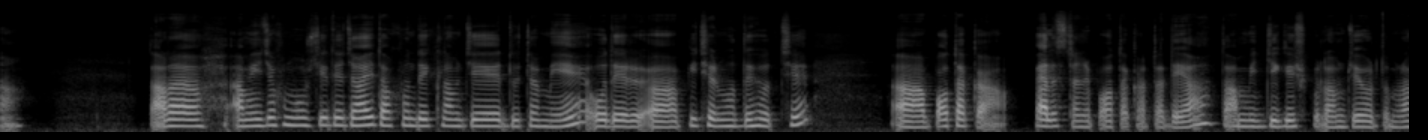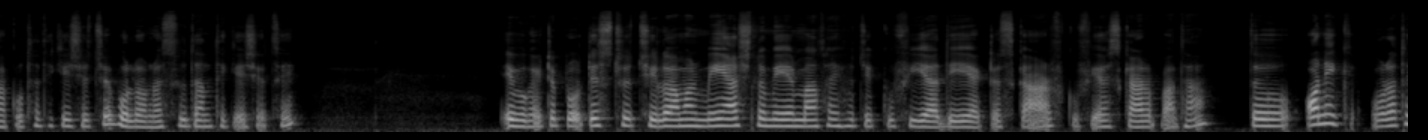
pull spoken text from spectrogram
না। তারা, আমি যখন মসজিদে যাই তখন দেখলাম যে দুটা মেয়ে ওদের পিঠের মধ্যে হচ্ছে পতাকা, প্যালেস্টাইনের পতাকাটা দেয়া। তা আমি জিজ্ঞেস করলাম যে, ওর তোমরা কোথা থেকে এসেছ? বলল, আমরা সুদান থেকে এসেছি। এবং একটা প্রোটেস্ট হচ্ছিল। আমার মেয়ে আসলো, মেয়ের মাথায় হচ্ছে কুফিয়া দিয়ে একটা স্কার্ফ কুফিয়া স্কার্ফ বাঁধা। তো অনেক, ওরা তো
